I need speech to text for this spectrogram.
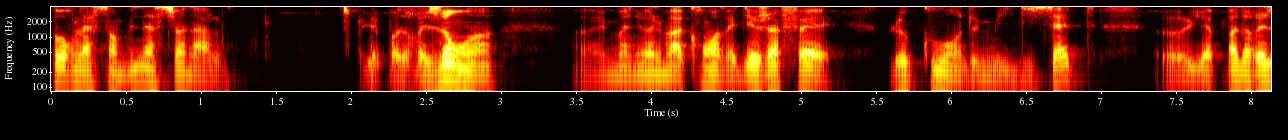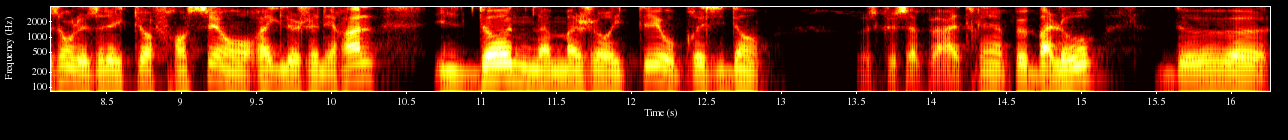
pour l'Assemblée nationale. Il y a pas de raison, hein. Emmanuel Macron avait déjà fait le coup en 2017. Heu, il y a pas de raison. Les électeurs français, en règle générale, ils donnent la majorité au président. Parce que ça paraîtrait un peu ballot de, heu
